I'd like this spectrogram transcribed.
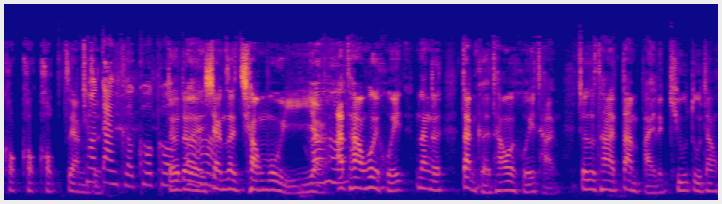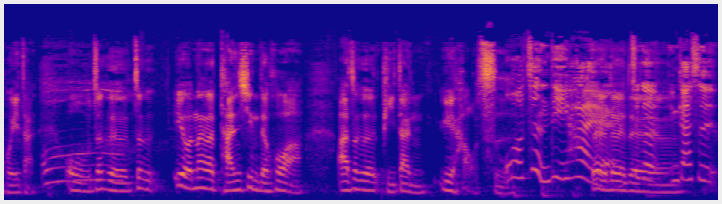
敲，敲，敲，这样子。敲蛋壳，敲敲。对对，像在敲木鱼一样啊，它会回那个蛋壳，它会回弹，就是它的蛋白的 Q 度它会回弹。哦，这个这个越有那个弹性的话啊，这个皮蛋越好吃。哇，这很厉害。对对对，这个应该是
